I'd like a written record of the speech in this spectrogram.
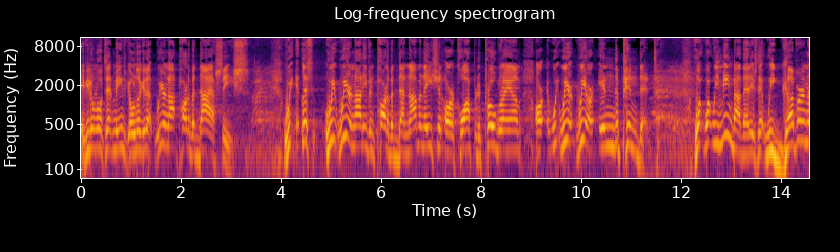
If you don't know what that means, go look it up. We are not part of a diocese. We, listen, we, we are not even part of a denomination or a cooperative program, or we, we, are, we are independent. What, what we mean by that is that we govern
